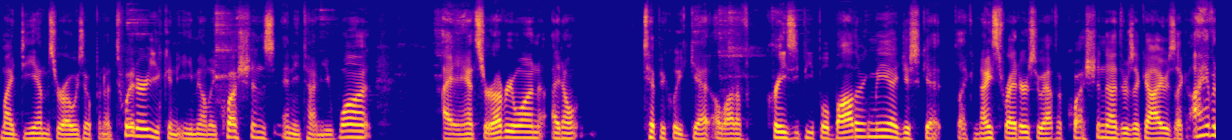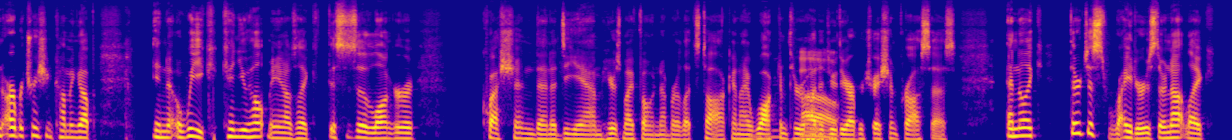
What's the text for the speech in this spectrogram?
my dms are always open on twitter. You can email me questions anytime you want. I answer everyone. I don't typically get a lot of crazy people bothering me. I just get like nice writers who have a question. Uh, there's a guy who's like i have an arbitration coming up in a week. Can you help me? And i was like this is a longer question than a dm here's my phone number let's talk and i walked Mhm. him through how to do Oh. the arbitration process and like they're just writers they're not like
